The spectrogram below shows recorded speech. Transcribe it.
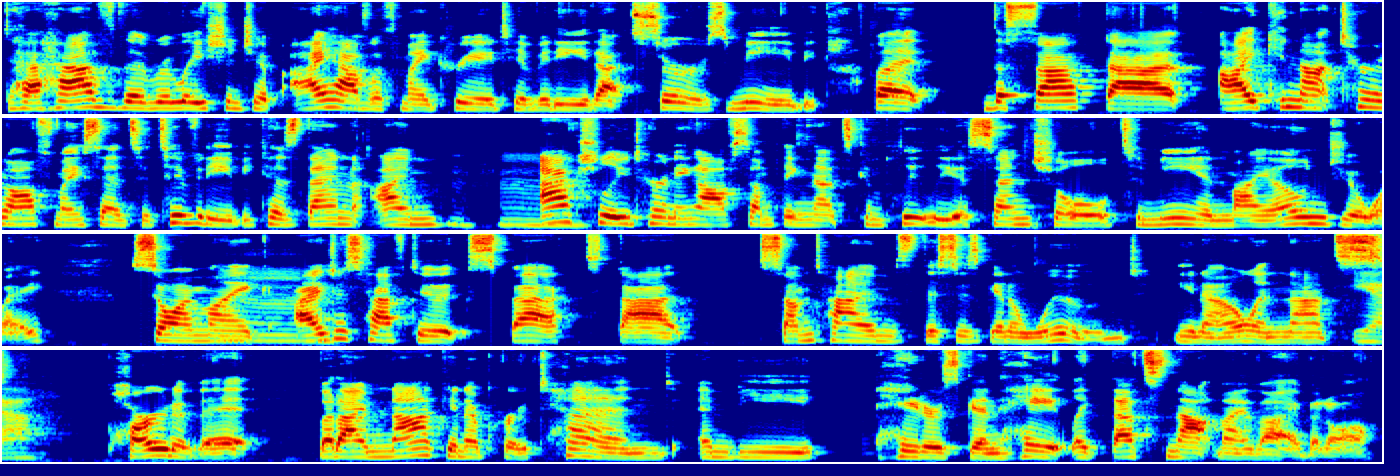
to have the relationship i have with my creativity that serves me but the fact that I cannot turn off my sensitivity because then I'm mm-hmm. actually turning off something that's completely essential to me and my own joy. So I'm like, mm. I just have to expect that sometimes this is going to wound, you know, and that's yeah. part of it. But I'm not going to pretend and be haters gonna hate. Like, that's not my vibe at all.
